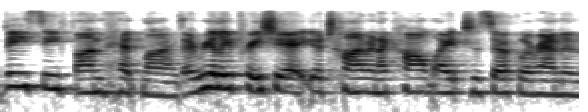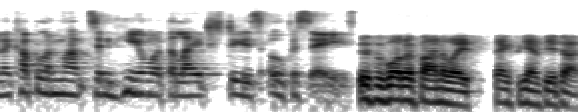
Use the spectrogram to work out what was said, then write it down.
VC Fund Headlines. I really appreciate your time and I can't wait to circle around in a couple of months and hear what the latest is overseas. This was a lot of fun, Elise. Thanks again for your time.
